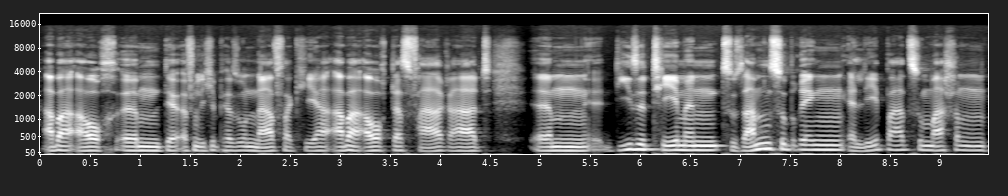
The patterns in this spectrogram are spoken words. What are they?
aber auch ähm, der öffentliche Personennahverkehr, aber auch das Fahrrad, ähm, diese Themen zusammenzubringen, erlebbar zu machen,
